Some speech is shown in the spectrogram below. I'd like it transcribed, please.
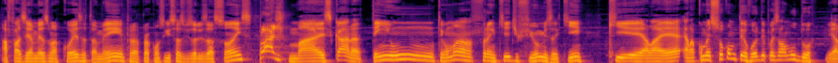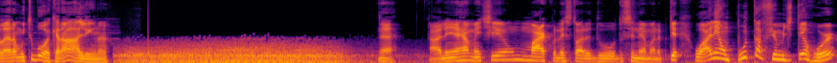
a fazer a mesma coisa também para conseguir suas visualizações. Plágio! Mas, cara, tem um tem uma franquia de filmes aqui que ela é, ela começou como terror, depois ela mudou. E ela era muito boa, que era Alien, né? É. Alien é realmente um marco na história do, do cinema, né? Porque o Alien é um puta filme de terror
